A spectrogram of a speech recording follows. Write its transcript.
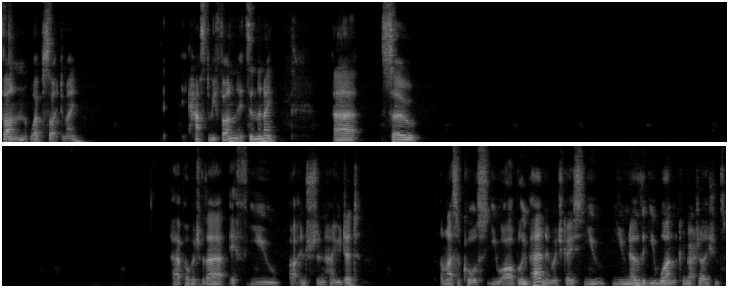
fun website domain It has to be fun. It's in the name. Uh, so uh, pop over there if you are interested in how you did. Unless, of course, you are Blue Pen, in which case you you know that you won. Congratulations.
